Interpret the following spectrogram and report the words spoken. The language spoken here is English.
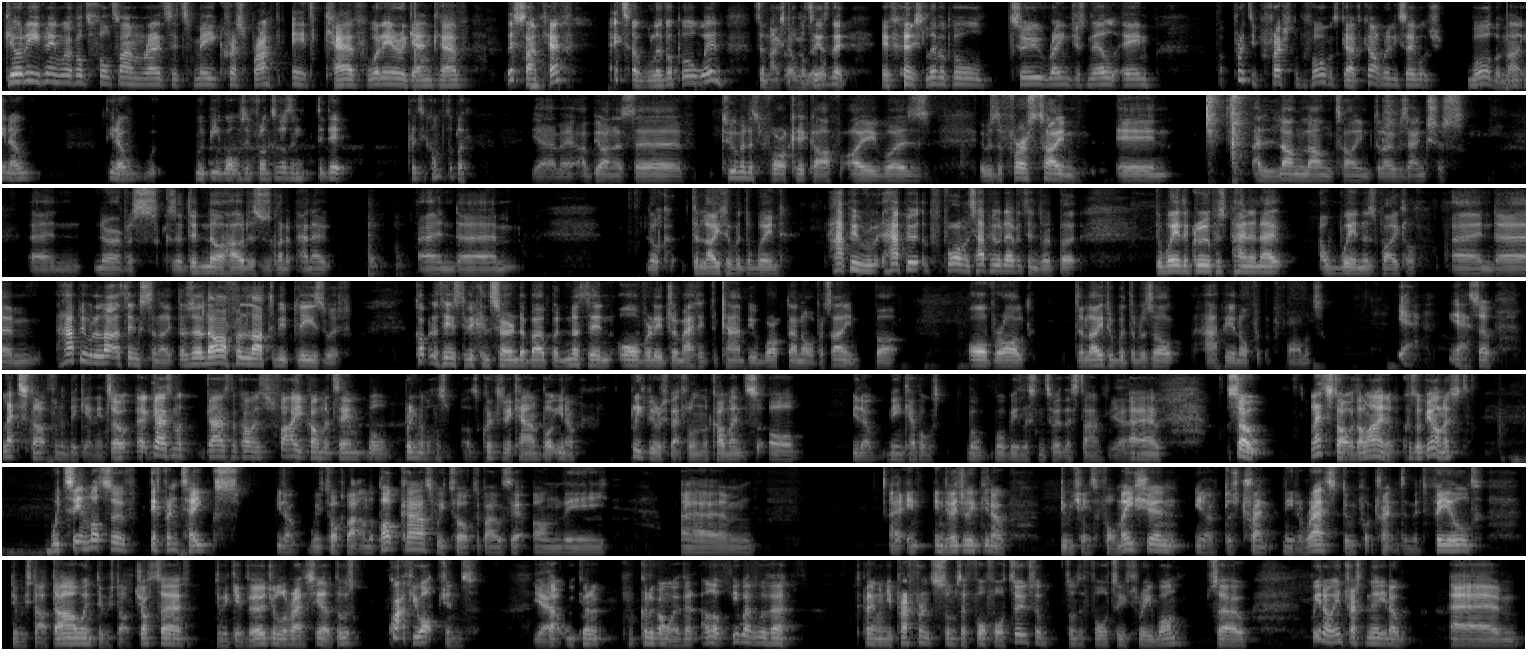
Good evening, welcome to Full Time Reds. It's me, Chris Brack. It's Kev. We're here again, Kev. This time, Kev, it's a Liverpool win. It's a nice novelty, isn't it? It finished Liverpool 2, Rangers nil in a pretty professional performance, Kev. Can't really say much more than that. You know, you know, we, we beat what was in front of us and did it pretty comfortably. Yeah, mate. I'll be honest. Uh, two minutes before kickoff, I was. It was the first time in a long, long time that I was anxious and nervous because I didn't know how this was going to pan out. And um, look, delighted with the win. Happy, happy with the performance. Happy with everything. But, the way the group is panning out, a win is vital. And um, happy with a lot of things tonight. There's an awful lot to be pleased with. A couple of things to be concerned about, but nothing overly dramatic that can't be worked on over time. But overall, delighted with the result. Happy enough with the performance. Yeah, yeah. So let's start from the beginning. So, uh, guys, in the guys in the comments, fire your comments in. We'll bring them up as, as, quick as we can. But you know, please be respectful in the comments, or you know, being careful. We'll, we'll be listening to it this time. Yeah. Uh, so let's start with the lineup because, I'll be honest, we'd seen lots of different takes. You know, we've talked about it on the podcast. We talked about it on the um uh, in, individually. You know do we change the formation? You know, does Trent need a rest? Do we put Trent into midfield? Do we start Darwin? Do we start Jota? Do we give Virgil a rest? You know, there was quite a few options. Yeah, that we could have could have gone with. And look, he went with a depending on your preference. Some said four four two, some some said four two three one. So, but you know, interestingly, you know, um,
